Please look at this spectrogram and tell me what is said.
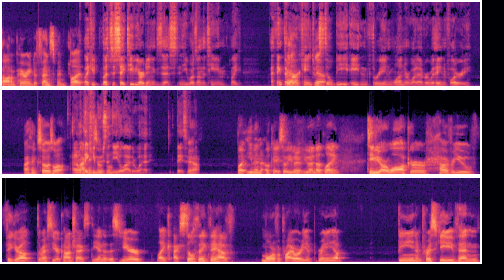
bottom pairing defenseman, but like, let's just say TVR didn't exist and he was on the team. Like, I think the yeah, Hurricanes would yeah. still be eight and three and one or whatever with Hayden Fleury. I think so as well. I don't I think, think, he moves so the needle either way, basically. Yeah. But even okay, so even if you end up letting TVR walk or however you figure out the rest of your contracts at the end of this year, like I still think they have more of a priority of bringing up Bean and Priskie than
